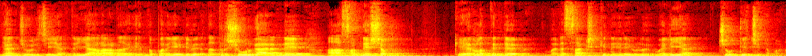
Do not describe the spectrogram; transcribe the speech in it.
ഞാൻ ജോലി ചെയ്യാൻ തയ്യാറാണ് എന്ന് പറയേണ്ടി വരുന്ന തൃശൂർകാരന്റെ ആ സന്ദേശം കേരളത്തിന്റെ മനസാക്ഷിക്ക് നേരെയുള്ള ഒരു വലിയ ചോദ്യചിഹ്നമാണ്.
